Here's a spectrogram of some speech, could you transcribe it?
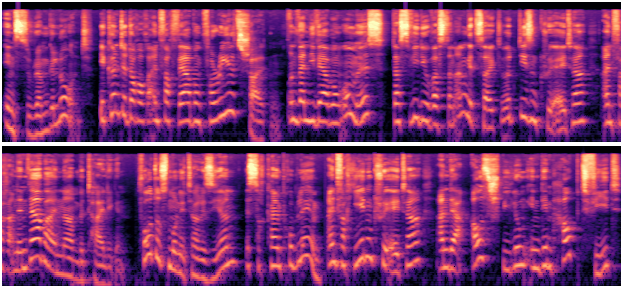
Instagram gelohnt. Ihr könntet doch auch einfach Werbung for Reels schalten. Und wenn die Werbung um ist, das Video, was dann angezeigt wird, diesen Creator einfach an den Werbeeinnahmen beteiligen. Fotos monetarisieren ist doch kein Problem. Einfach jeden Creator an der Ausspielung in dem Hauptfeed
